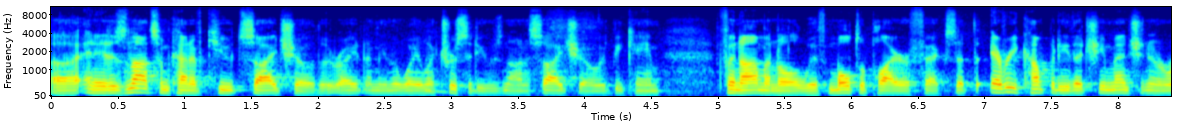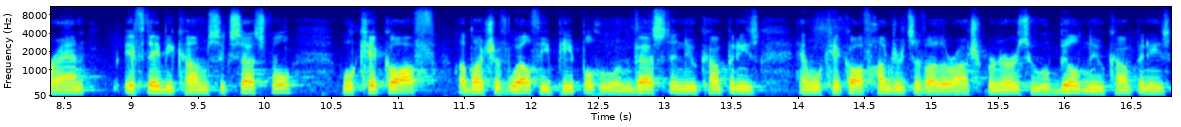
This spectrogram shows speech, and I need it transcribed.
Uh, and it is not some kind of cute sideshow, right? I mean, the way electricity was not a sideshow, it became phenomenal with multiplier effects. That every company that she mentioned in Iran, if they become successful, will kick off a bunch of wealthy people who invest in new companies and will kick off hundreds of other entrepreneurs who will build new companies.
